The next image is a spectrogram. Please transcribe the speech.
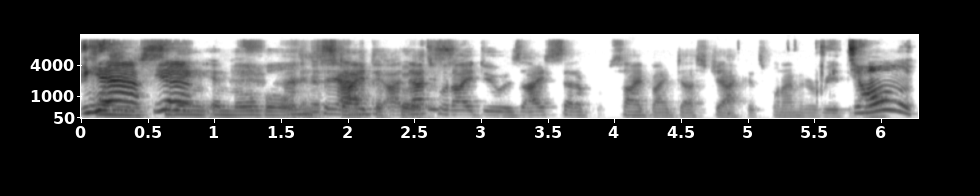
yeah, sitting yeah. immobile in a say, stack I, of uh, That's what I do. Is I set aside my dust jackets when I'm going to read. Don't. Book.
